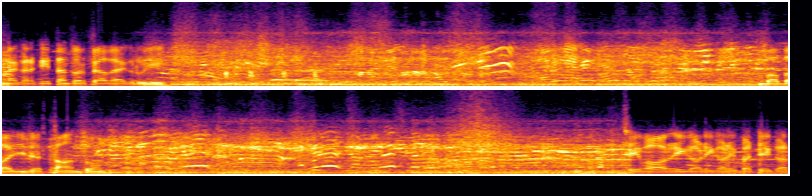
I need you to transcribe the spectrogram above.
ਨਗਰ ਕੀਰਤਨ ਤੁਰ ਪਿਆ ਵਾਹਿਗੁਰੂ ਜੀ ਬਾਬਾ ਜੀ ਦੇ ਸਥਾਨ ਤੋਂ ਸੇਵਾ ਹੋ ਰਹੀ ਗਾੜੀ ਗਾੜੀ ਬੱਚੇ ਕਰ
